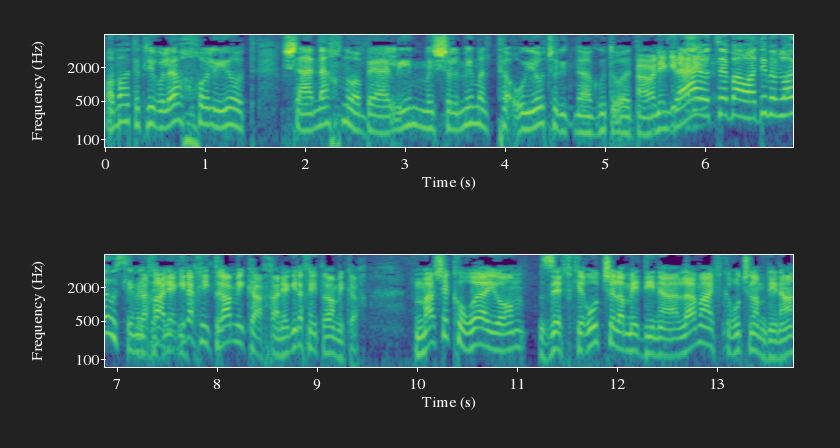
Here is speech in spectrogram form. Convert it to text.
הוא אמר, תקשיבו, לא יכול להיות שאנחנו הבעלים משלמים על טעויות של התנהגות אוהדים. אבל אני זה היה יוצא מהאוהדים, הם לא היו עושים את זה. נכון, אני. אגיד לך יתרה מכך, אני אגיד לך יתרה מכך. מה שקורה היום זה הפקרות של המדינה. למה ההפקרות של המדינה?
